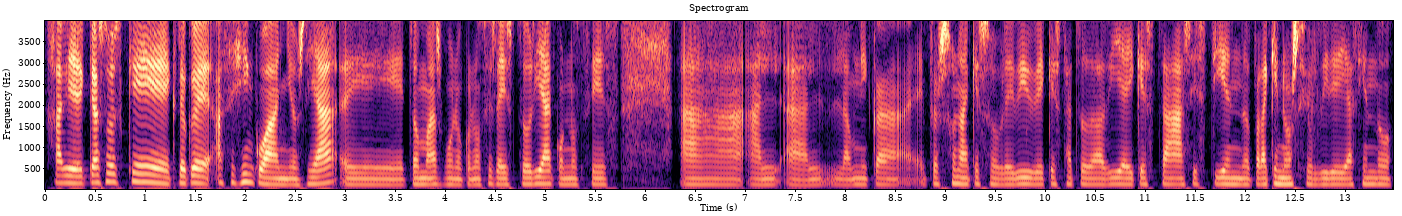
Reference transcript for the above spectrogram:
Javier, el caso es que creo que hace cinco años ya, eh, Tomás, bueno, conoces la historia, conoces a, la única persona que sobrevive, que está todavía y que está asistiendo para que no se olvide y haciendo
